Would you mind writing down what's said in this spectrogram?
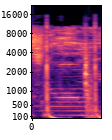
slow me.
